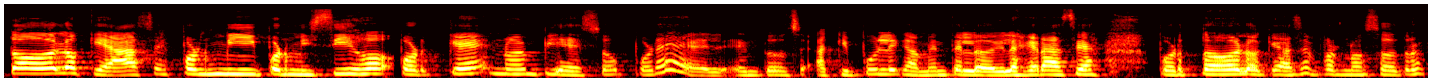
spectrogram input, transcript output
todo lo que haces por mí, por mis hijos, ¿por qué no empiezo por él? Entonces, aquí públicamente le doy las gracias por todo lo que hace por nosotros.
